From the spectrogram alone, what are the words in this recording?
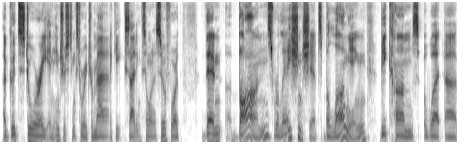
a good story, an interesting story, dramatic, exciting, so on and so forth then bonds, relationships, belonging becomes what uh,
